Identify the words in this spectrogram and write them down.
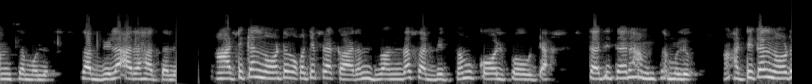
అంశములు సభ్యుల అర్హతలు. ఆర్టికల్ నూట ఒకటి ప్రకారం ద్వంద్వ సభ్యత్వం కోల్పోవుట తదితర అంశములు. ఆర్టికల్ నూట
